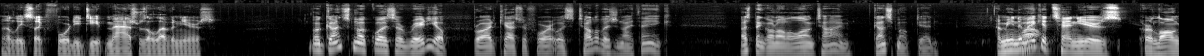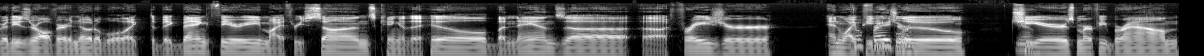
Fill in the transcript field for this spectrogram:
at least like 40 deep. MASH was 11 years. Well, Gunsmoke was a radio broadcast before it was television, I think. That's been going on a long time. Gunsmoke did. I mean, to make it 10 years or longer, these are all very notable, like The Big Bang Theory, My Three Sons, King of the Hill, Bonanza, uh, Frasier, NYPD Oh. Blue, Yeah. Cheers, Murphy Brown,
